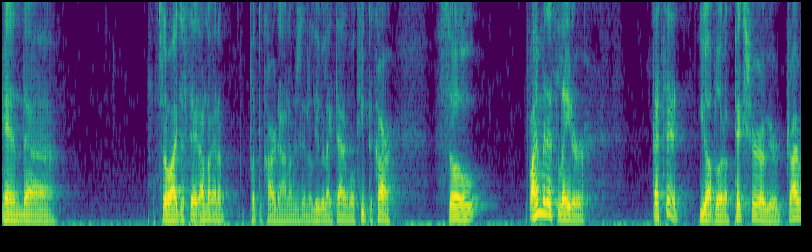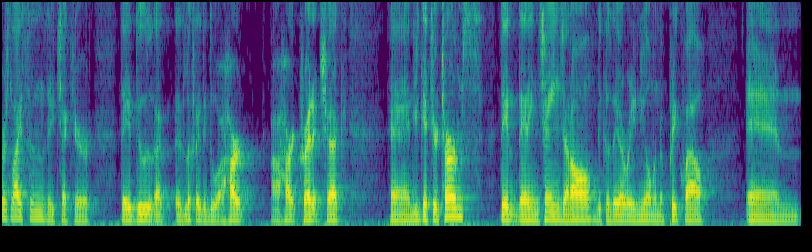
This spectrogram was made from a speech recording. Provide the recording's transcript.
and uh, so I just said I'm not gonna put the car down. I'm just gonna leave it like that, and we'll keep the car. So five minutes later, that's it. You upload a picture of your driver's license. They check your. They do that. It looks like they do a heart a heart credit check, and you get your terms. They they didn't change at all because they already knew them in the prequal, and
